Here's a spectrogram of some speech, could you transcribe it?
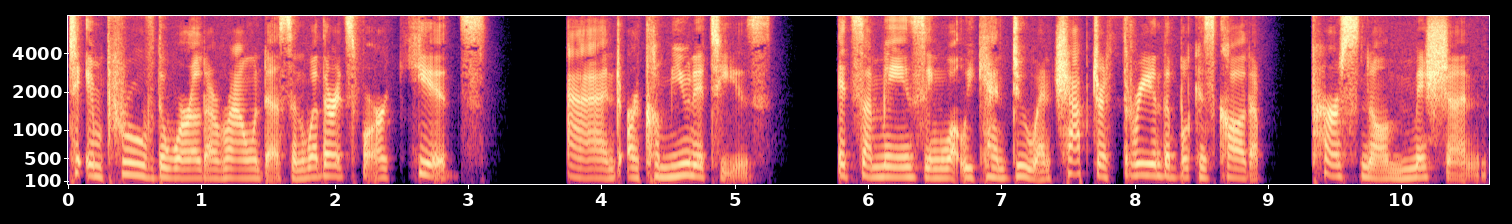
to improve the world around us. And whether it's for our kids and our communities, it's amazing what we can do. And chapter three in the book is called a personal mission.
